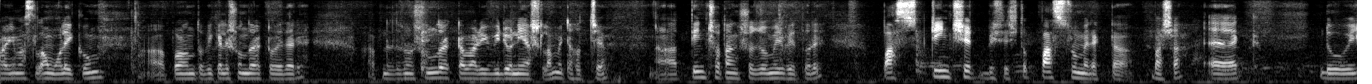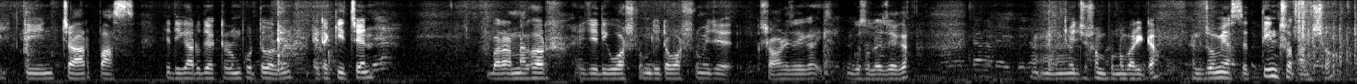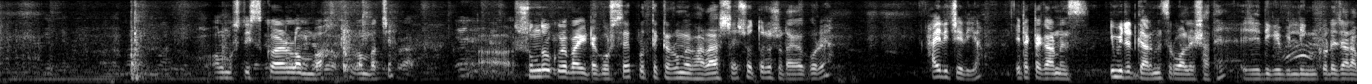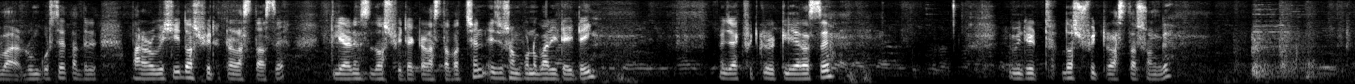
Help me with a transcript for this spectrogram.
রহিম। আসসালামু আলাইকুম। পরন্ত বিকালে সুন্দর একটা ওয়েদারে আপনাদের জন্য সুন্দর একটা বাড়ির ভিডিও নিয়ে আসলাম। এটা হচ্ছে তিন শতাংশ জমির ভেতরে পাঁচ তিন শেড বিশিষ্ট, পাঁচ রুমের একটা বাসা। এক, দুই, তিন, চার, পাঁচ। এদিকে আরও দু একটা রুম করতে পারবেন। এটা কিচেন বা রান্নাঘর। এই যে এদিকে ওয়াশরুম দুইটা ওয়াশরুম এই যে শাওয়ারের জায়গা, গোসলের জায়গা। এই যে সম্পূর্ণ বাড়িটা। এখানে জমি আছে তিন শতাংশ। অলমোস্ট স্কোয়ার লম্বা লম্বা চেয়ে সুন্দর করে বাড়িটা করছে। প্রত্যেকটা রুমে ভাড়া আসে সতেরোশো টাকা করে। হাই রিচ এরিয়া এটা একটা গার্মেন্টস ইমিডিয়েট গার্মেন্টসের ওয়ালের সাথে। এই যে এদিকে বিল্ডিং করে যারা রুম করছে, তাদের ভাড়ারও বেশি। দশ ফিট একটা রাস্তা আছে। ক্লিয়ারেন্স দশ ফিট একটা রাস্তা পাচ্ছেন। এই যে সম্পূর্ণ বাড়িটা এটাই। এই যে এক ফিট করে ক্লিয়ার আছে। ইমিডিয়েট দশ ফিট রাস্তার সঙ্গে।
